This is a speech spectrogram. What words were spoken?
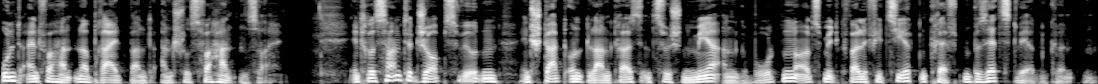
und ein vorhandener Breitbandanschluss vorhanden sei. Interessante Jobs würden in Stadt und Landkreis inzwischen mehr angeboten, als mit qualifizierten Kräften besetzt werden könnten.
